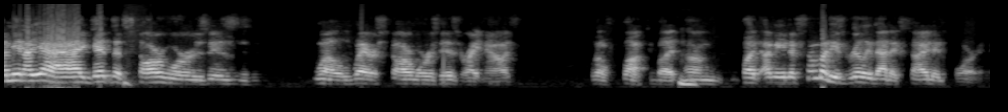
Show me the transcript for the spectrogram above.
I mean, I, yeah, I get that Star Wars is well where Star Wars is right now. It's a little fucked, but mm-hmm. um, but I mean, if somebody's really that excited for it,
